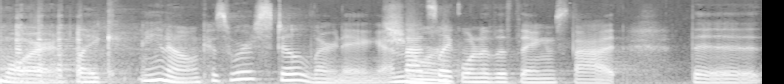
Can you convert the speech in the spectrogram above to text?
more. like, you know, because we're still learning. And Sure. that's like one of the things that the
